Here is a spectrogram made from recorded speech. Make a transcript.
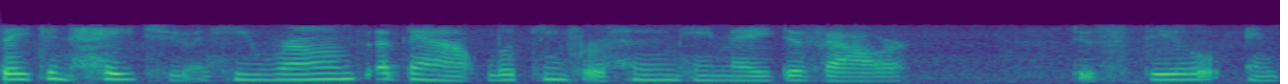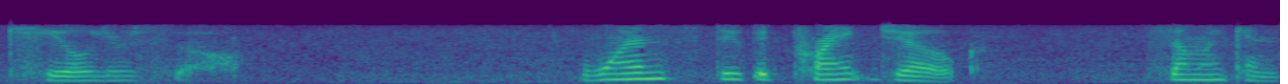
Satan hates you and he roams about looking for whom he may devour to steal and kill your soul. One stupid prank joke, someone can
